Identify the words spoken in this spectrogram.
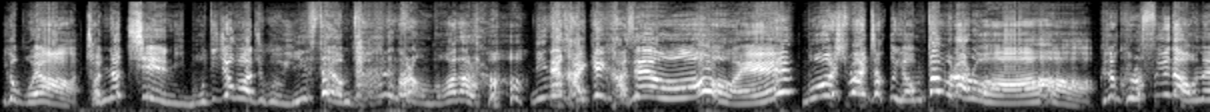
이거 뭐야? 전 여친 못 잊어가지고 인스타 염탐하는 거랑 뭐가 달라? 니네 갈 길 가세요. 에? 뭐 씨발 자꾸 염탐을 하러 와? 그저 그렇습니다 오늘.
